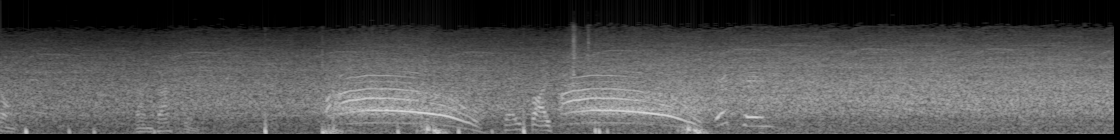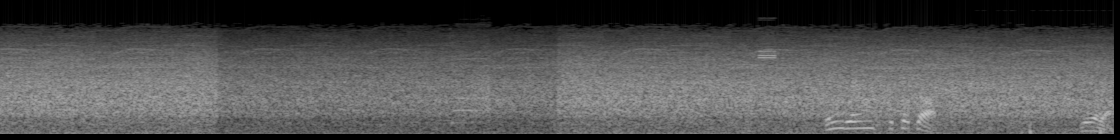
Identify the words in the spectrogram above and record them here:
Long. Van Basten. Oh! Saved by... Oh! It's in! Kick off. Shearer.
